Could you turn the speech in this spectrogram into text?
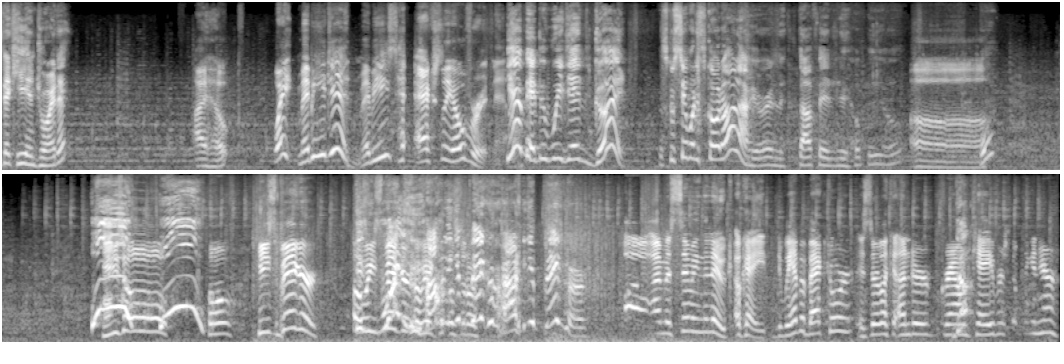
Think he enjoyed it? I hope. Wait, maybe he did. Maybe he's actually over it now. Yeah, maybe we did good. Let's go see what is going on out here and stuff and hopefully. Oh. Uh, Ooh, he's oh, oh, he's bigger. Oh, he's Wait, bigger. Okay, How did he get bigger? How did he get bigger? Uh, I'm assuming the nuke. Okay, do we have a back door? Is there like an underground No. cave or something in here?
